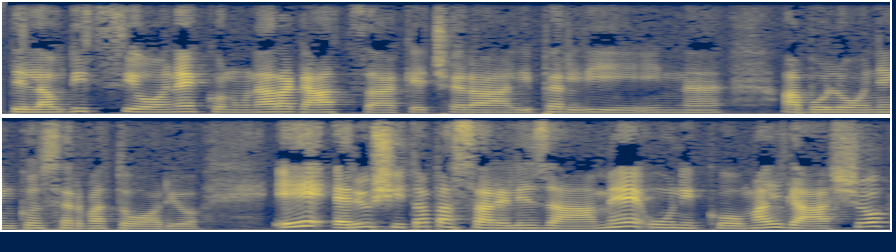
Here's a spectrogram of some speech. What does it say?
dell'audizione con una ragazza che c'era lì per lì in- a Bologna in conservatorio e è riuscito a passare l'esame, unico malgascio,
